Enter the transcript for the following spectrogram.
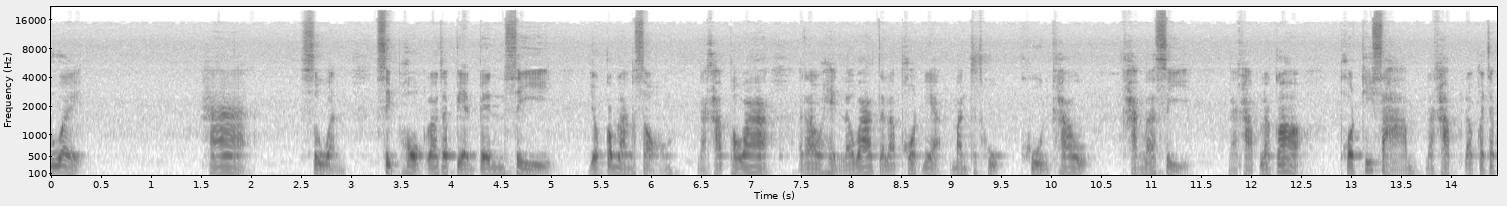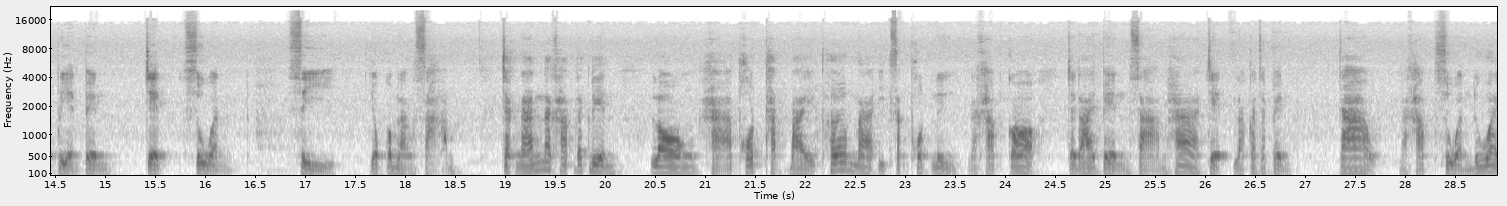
ด้วย 5 ส่วน 16 เราจะเปลี่ยนเป็น 4 ยกกำลัง2นะครับ เพราะว่าเราเห็นแล้วว่าแต่ละพจน์เนี่ยมันจะถูกคูณเข้าครั้งละ4นะครับ แล้วก็พจน์ที่3นะครับเราก็จะเปลี่ยนเป็น 7 ส่วน 4 ยกกำลัง 3 จากนั้นนะครับนักเรียนลองหาพจน์ถัดไปเพิ่มมาอีกสักพจน์หนึ่งนะครับ ก็จะได้เป็น 3 5 7 แล้วก็จะเป็น 9 นะครับ ส่วนด้วย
